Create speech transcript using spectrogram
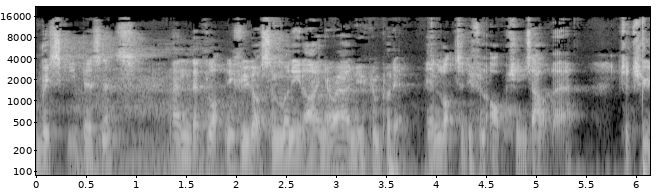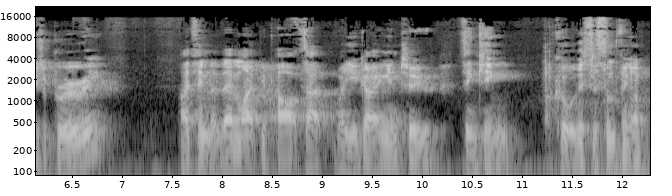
risky business, and lot, if you've got some money lying around, you can put it in lots of different options out there. To choose a brewery, I think that there might be part of that where you're going into thinking, cool, this is something I'm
